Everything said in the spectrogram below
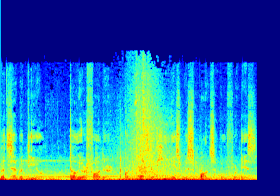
let's have a deal. Tell your father to confess that he is responsible for this,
